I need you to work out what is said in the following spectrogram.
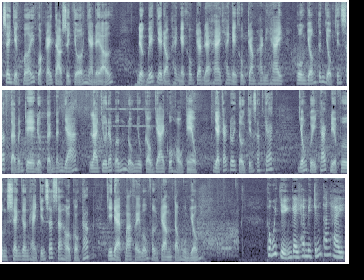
xây dựng mới hoặc cải tạo sửa chữa nhà để ở. Được biết giai đoạn 2002-2022, nguồn vốn tín dụng chính sách tại Bến Tre được tỉnh đánh giá là chưa đáp ứng đủ nhu cầu vay của hộ nghèo và các đối tượng chính sách khác. Vốn quỹ thác địa phương sang ngân hàng chính sách xã hội còn thấp, chỉ đạt 3,4% tổng nguồn vốn. Thưa quý vị, ngày 29 tháng 2,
